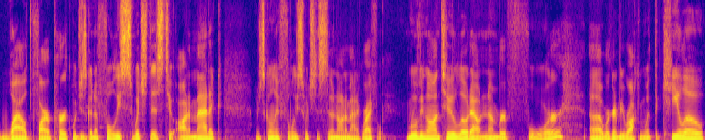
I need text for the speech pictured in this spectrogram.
wildfire perk, which is going to fully switch this to automatic. I'm just going to fully switch this to an automatic rifle. Moving on to loadout number four, uh, we're going to be rocking with the Kilo,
